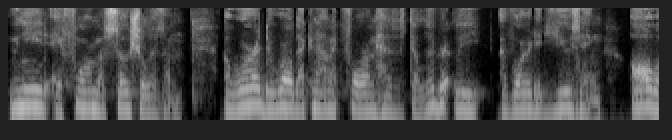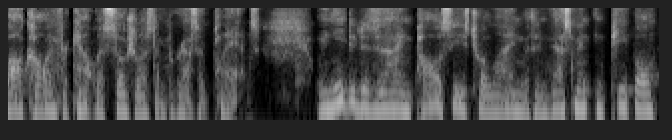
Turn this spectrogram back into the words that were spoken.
we need a form of socialism, a word the World Economic Forum has deliberately avoided using all while calling for countless socialist and progressive plans. We need to design policies to align with investment in people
